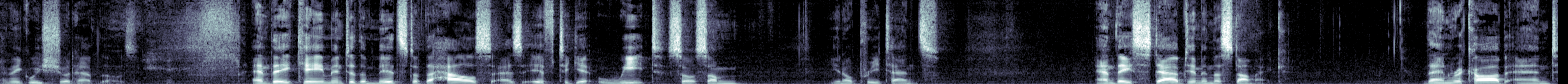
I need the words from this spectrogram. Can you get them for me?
I think we should have those. And they came into the midst of the house as if to get wheat, so some, you know, pretense. And they stabbed him in the stomach. Then Rechab and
